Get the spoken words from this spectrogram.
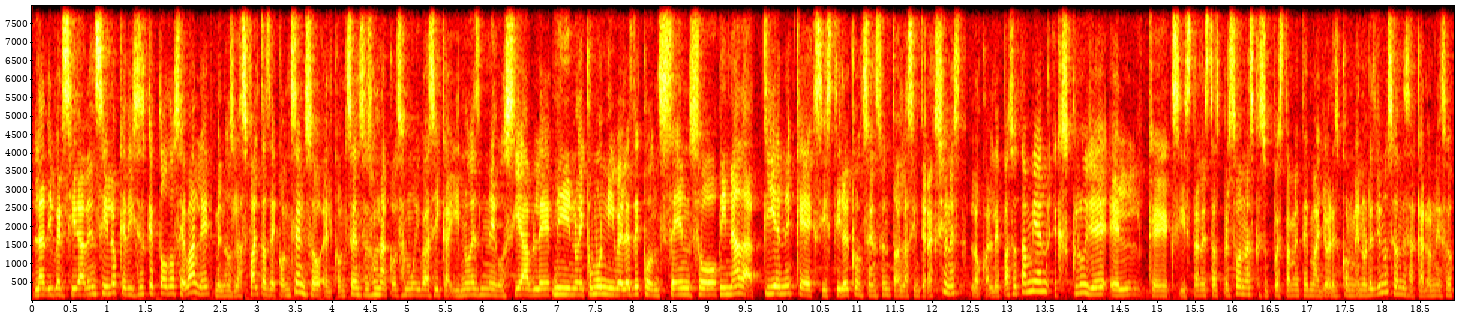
La diversidad en sí lo que dice es que todo se vale menos las faltas de consenso. El consenso es una cosa muy básica y no es negociable ni no hay como niveles de consenso ni nada. Tiene que existir el consenso en todas las interacciones, lo cual de paso también excluye el que existan estas personas que supuestamente mayores con menores. Yo no sé dónde sacaron eso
